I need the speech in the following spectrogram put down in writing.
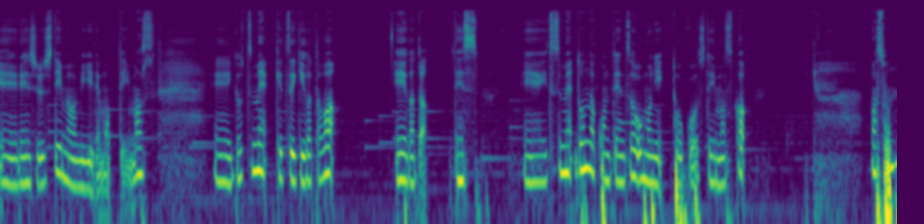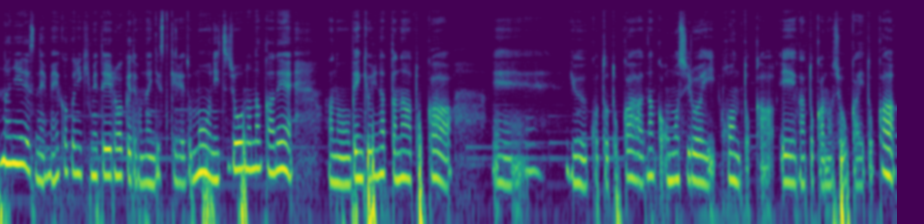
えー、練習して今は右で持っています、えー、4つ目血液型は A 型です、え、5つ目どんなコンテンツを主に投稿していますか？まあ、そんなにですね明確に決めているわけではないんですけれども日常の中であの勉強になったなとか、えー、いうこととか何か面白い本とか映画とかの紹介とか、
